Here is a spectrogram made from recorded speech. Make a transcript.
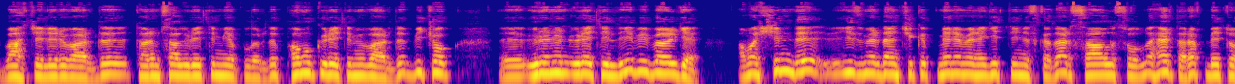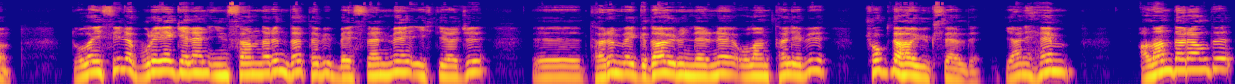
bahçeleri vardı, tarımsal üretim yapılırdı, pamuk üretimi vardı. Birçok e, ürünün üretildiği bir bölge. Ama şimdi İzmir'den çıkıp Menemen'e gittiğiniz kadar sağlı sollu her taraf beton. Dolayısıyla buraya gelen insanların da tabii beslenme ihtiyacı tarım ve gıda ürünlerine olan talebi çok daha yükseldi. Yani hem alan daraldı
